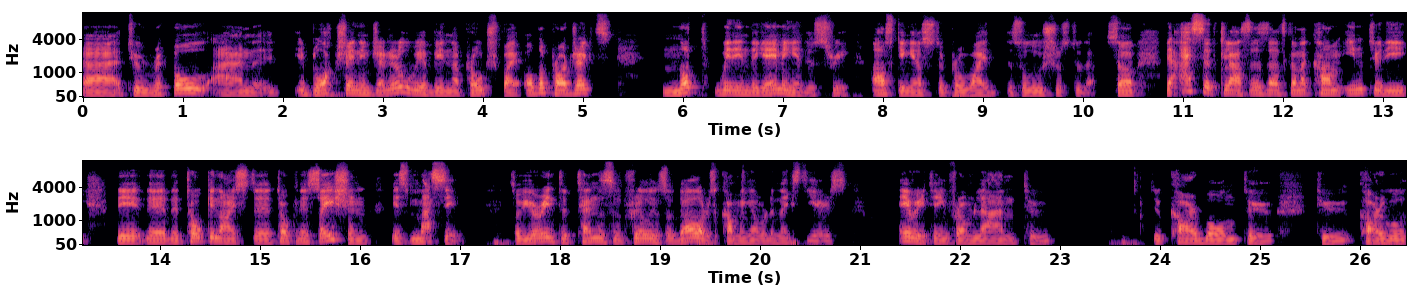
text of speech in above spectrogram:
uh, to Ripple and blockchain in general. We have been approached by other projects, not within the gaming industry, asking us to provide the solutions to them. So the asset classes that's going to come into the the the, the tokenized uh, tokenization is massive. So you're into tens of trillions of dollars coming over the next years. Everything from land to to carbon to to cargo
